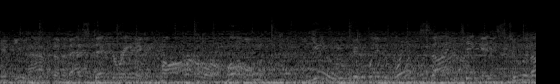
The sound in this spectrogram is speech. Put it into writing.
If you have the best decorated car or home, you could win ringside tickets to an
